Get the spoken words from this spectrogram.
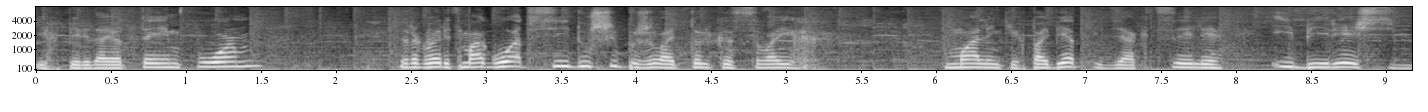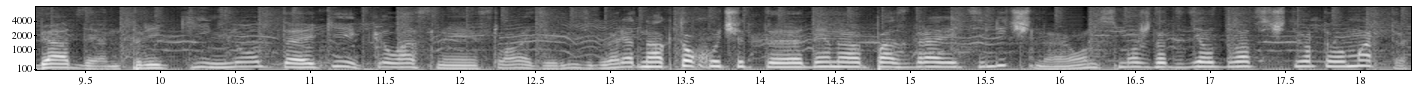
их передает Tame Form. который говорит, могу от всей души пожелать только своих маленьких побед, идя к цели и беречь себя, Дэн. Прикинь, ну такие классные слова эти люди говорят. Ну а кто хочет э, Дэна поздравить лично, он сможет это сделать 24 марта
